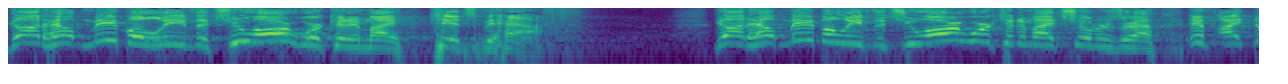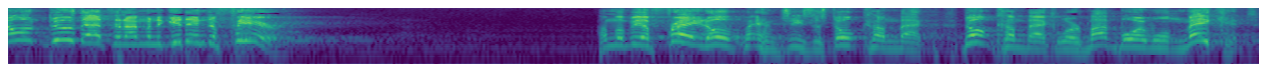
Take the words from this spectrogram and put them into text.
God, help me believe that you are working in my kids' behalf. God, help me believe that you are working in my children's behalf. If I don't do that, then I'm going to get into fear. I'm going to be afraid. Oh, man, Jesus, don't come back. Don't come back, Lord. My boy won't make it.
